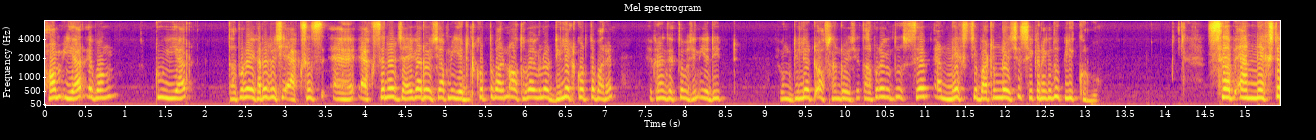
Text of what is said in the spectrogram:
ফ্রম ইয়ার এবং টু ইয়ার তারপরে এখানে রয়েছে অ্যাক্সেস অ্যাকশনের জায়গা রয়েছে, আপনি এডিট করতে পারেন অথবা এগুলো ডিলিট করতে পারেন। এখানে দেখতে পাচ্ছেন এডিট এবং ডিলেট অপশান রয়েছে। তারপরে কিন্তু সেভ অ্যান্ড নেক্সট যে বাটন রয়েছে, সেখানে কিন্তু ক্লিক করব। সেভ অ্যান্ড নেক্সটে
